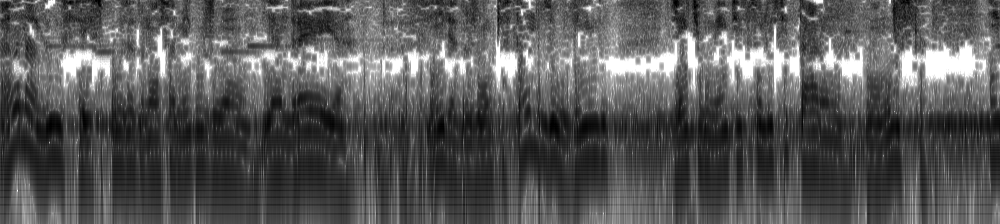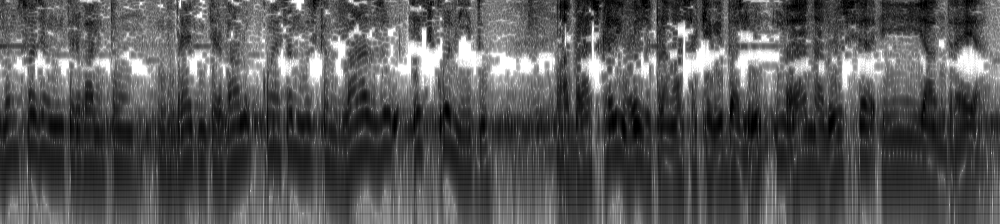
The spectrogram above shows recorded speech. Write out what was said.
a Ana Lúcia, esposa do nosso amigo João, e a Andréia, filha do João, que estão nos ouvindo, gentilmente solicitaram uma música. E vamos fazer um intervalo, então, um breve intervalo com essa música, Vaso Escolhido. Um abraço carinhoso para nossa querida Lu, Ana Lúcia e a Andréia.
